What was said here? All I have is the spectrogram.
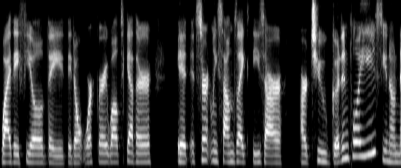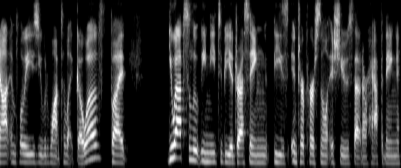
why they feel they they don't work very well together. It it certainly sounds like these are are two good employees, you know, not employees you would want to let go of, but you absolutely need to be addressing these interpersonal issues that are happening.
